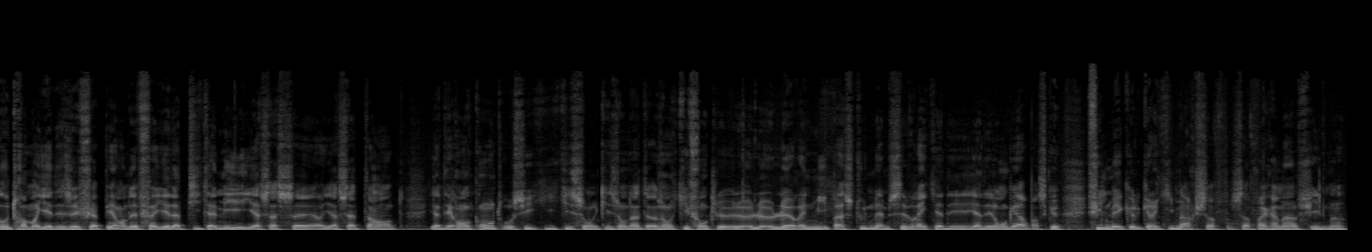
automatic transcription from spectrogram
autrement, il y a des échappées. En effet, il y a la petite amie, il y a sa sœur, il y a sa tante, il y a des rencontres aussi qui, sont, qui intéressantes, qui font que l'heure et demie passe tout de même. C'est vrai qu'il y, a des- longueurs parce que filmer quelqu'un qui marche, ça, ça fera jamais un film. hein.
